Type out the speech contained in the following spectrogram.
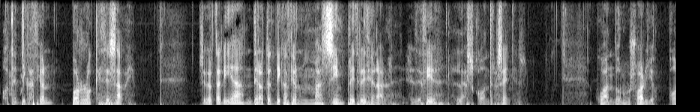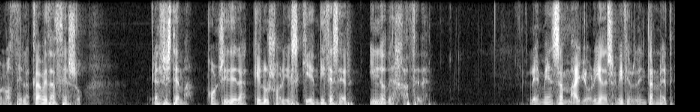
Autenticación por lo que se sabe. Se trataría de la autenticación más simple y tradicional, es decir, las contraseñas. Cuando un usuario conoce la clave de acceso, el sistema considera que el usuario es quien dice ser y lo deja acceder. La inmensa mayoría de servicios de Internet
